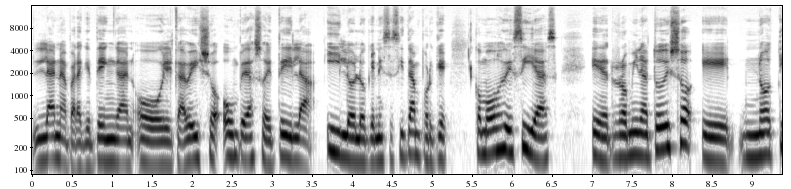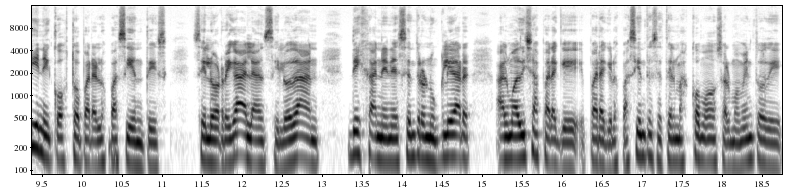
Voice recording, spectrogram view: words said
lana para que tengan o el cabello o un pedazo de tela, hilo, lo que necesitan, porque como vos decías, eh, Romina, todo eso eh, no tiene costo para los pacientes, se lo regalan, se lo dan, dejan en el centro nuclear almohadillas para que, para que los pacientes estén más cómodos al momento de,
